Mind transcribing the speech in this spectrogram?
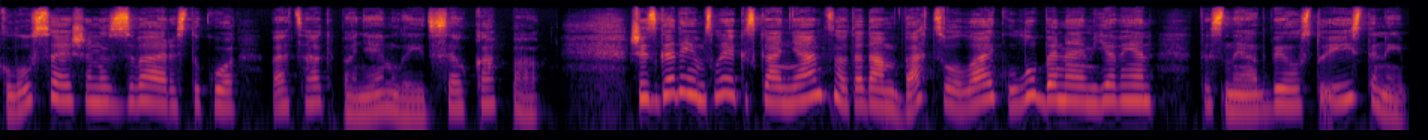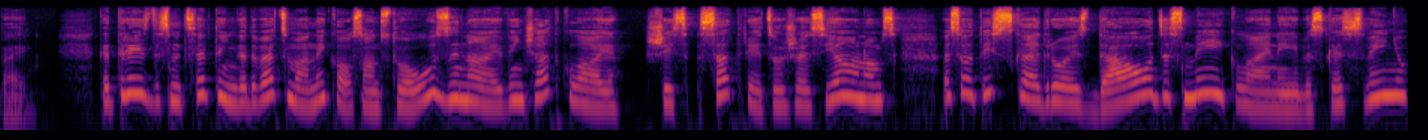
klusēšanas zvērestu, ko vecāki paņēma līdzi sev kapā. Šis gadījums liekas kā ņemts no tādām veco laiku lubenēm, ja vien tas neatbilstu īstenībai. Kad 37 gadu vecumā Nikolsons to uzzināja, viņš atklāja, šis satriecošais jaunums esot izskaidrojis daudzas mīklainības, kas viņu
